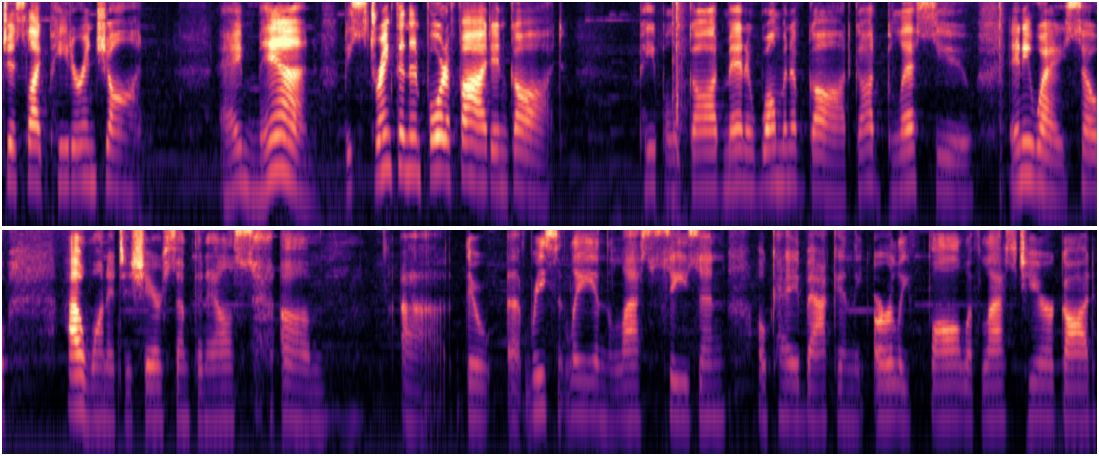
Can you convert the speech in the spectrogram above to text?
just like Peter and John. Amen. Be strengthened and fortified in God. People of God, men and women of God, God bless you. Anyway, so I wanted to share something else. Um, uh, there uh, recently in the last season, okay, back in the early fall of last year, God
